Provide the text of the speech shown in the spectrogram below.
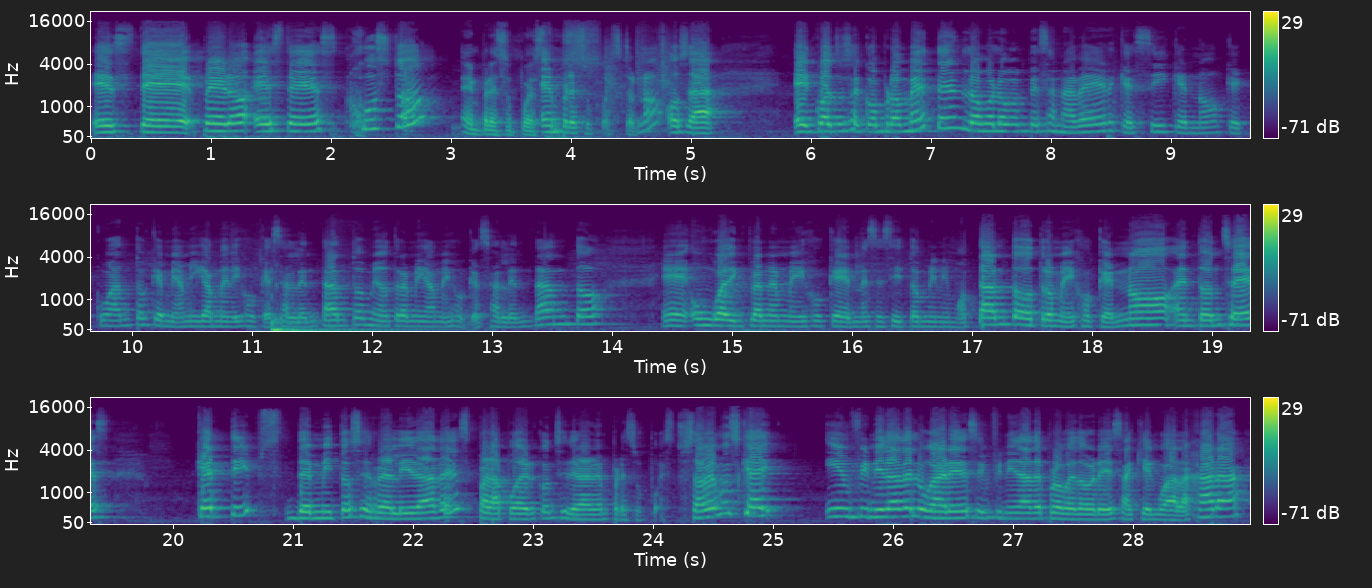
Este, pero este es justo En presupuesto. en presupuesto, ¿no? O sea, en cuanto se comprometen, luego luego empiezan a ver que sí, que no, que cuánto, que mi amiga me dijo que salen tanto, mi otra amiga me dijo que salen tanto, eh, un wedding planner me dijo que necesito mínimo tanto, otro me dijo que no, entonces, ¿qué tips de mitos y realidades para poder considerar en presupuesto? Sabemos que hay infinidad de lugares, infinidad de proveedores aquí en Guadalajara,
